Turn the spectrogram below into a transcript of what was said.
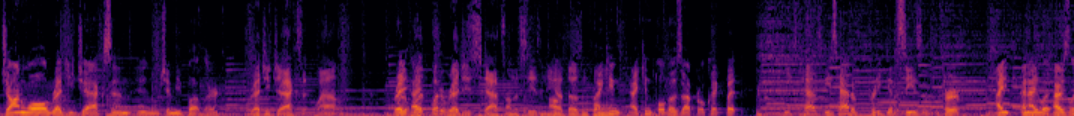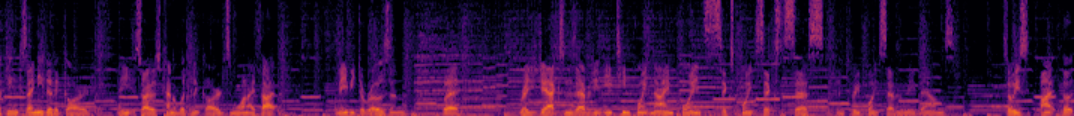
John Wall, Reggie Jackson, and Jimmy Butler. Reggie Jackson. Wow. Reggie, what, what, what are Reggie's stats on the season? You got those in I front of you? can I can pull those up real quick, but he has he's had a pretty good season for. I and I look, I was looking because I needed a guard, I, so I was kind of looking at guards, and one I thought maybe DeRozan, but Reggie Jackson is averaging 18.9 points, 6.6 assists, and 3.7 rebounds. So he's I, th-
